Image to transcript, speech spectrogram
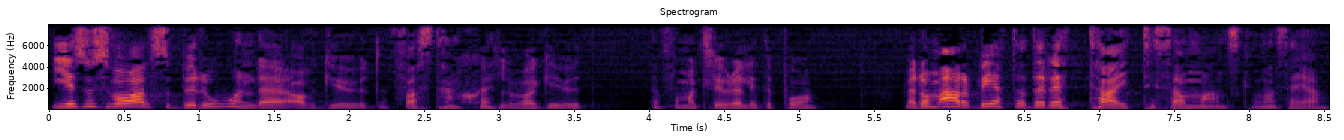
Jesus var alltså beroende av Gud, fast han själv var Gud. Den får man klura lite på. Men de arbetade rätt tajt tillsammans, kan man säga.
